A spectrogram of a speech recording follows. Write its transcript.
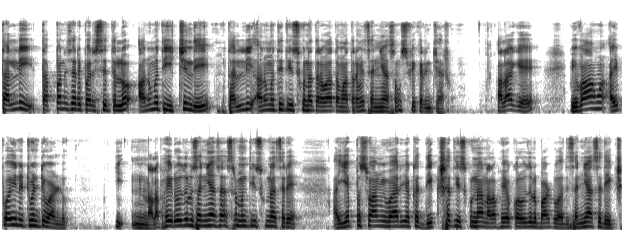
తల్లి తప్పనిసరి పరిస్థితుల్లో అనుమతి ఇచ్చింది. తల్లి అనుమతి తీసుకున్న తర్వాత మాత్రమే సన్యాసం స్వీకరించారు. అలాగే వివాహం అయిపోయినటువంటి వాళ్ళు నలభై రోజులు సన్యాసాశ్రమం తీసుకున్నా సరే అయ్యప్ప స్వామి వారి యొక్క దీక్ష తీసుకున్న నలభై ఒక్క రోజుల పాటు అది సన్యాస దీక్ష.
